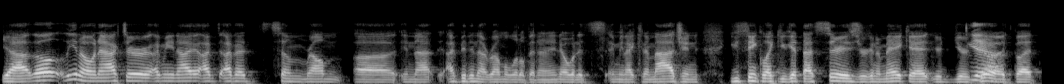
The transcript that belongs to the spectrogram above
Yeah, well, you know, an actor. I mean, I, I've I've had some realm uh, in that. I've been in that realm a little bit, and I know what it's. I mean, I can imagine. You think like you get that series, you're gonna make it, you're you're Yeah. good, but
